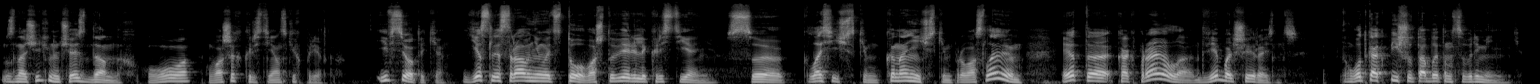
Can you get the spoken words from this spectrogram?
значительную часть данных о ваших крестьянских предках. И все-таки, если сравнивать то, во что верили крестьяне, с классическим каноническим православием, это, как правило, две большие разницы. Вот как пишут об этом современники.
